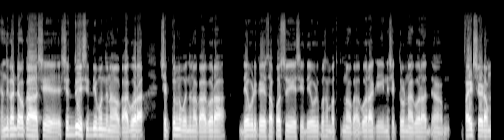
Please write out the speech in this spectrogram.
ఎందుకంటే ఒక సి- సిద్ధి సిద్ధి పొందిన ఒక అఘోర శక్తులను పొందిన ఒక అఘోర దేవుడికి తపస్సు చేసి దేవుడి కోసం బతుకుతున్న ఒక అఘోరాకి ఇన్ని శక్తులు ఉన్న అఘోర ఫైట్ చేయడం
